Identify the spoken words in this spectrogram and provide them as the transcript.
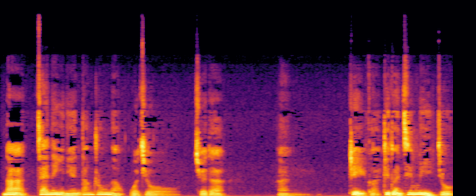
那在那一年当中呢，我就觉得，嗯，这个这段经历就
